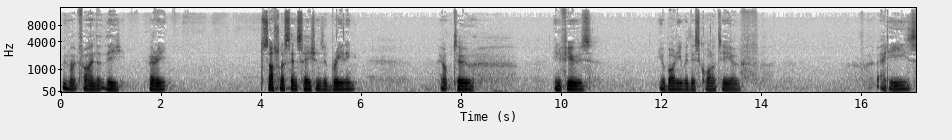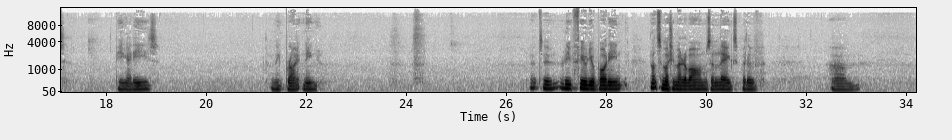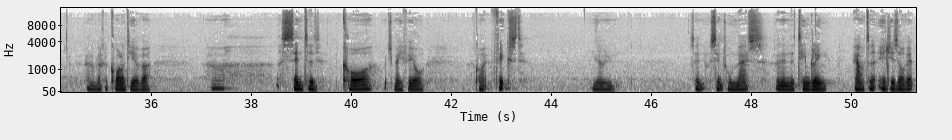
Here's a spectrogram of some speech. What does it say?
We might find that the very subtler sensations of breathing help to infuse your body with this quality of at ease, being at ease, something brightening. But to really feel your body not so much a matter of arms and legs, but of um, kind of like a quality of a, uh, a centered core, which may feel quite fixed, you know, central mass, and then the tingling outer edges of it,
